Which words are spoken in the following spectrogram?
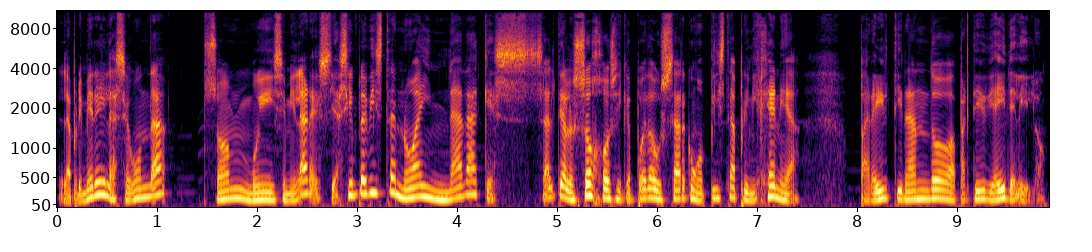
La primera y la segunda son muy similares y a simple vista no hay nada que salte a los ojos y que pueda usar como pista primigenia para ir tirando a partir de ahí del hilo.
